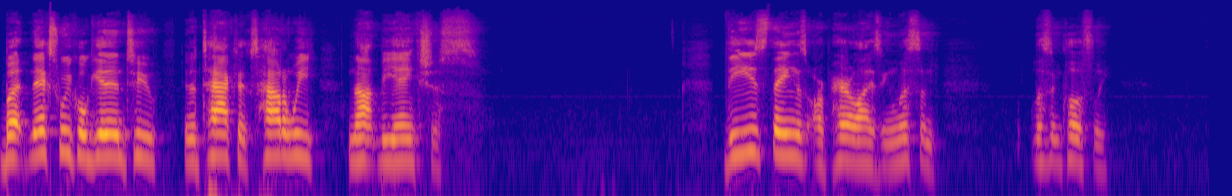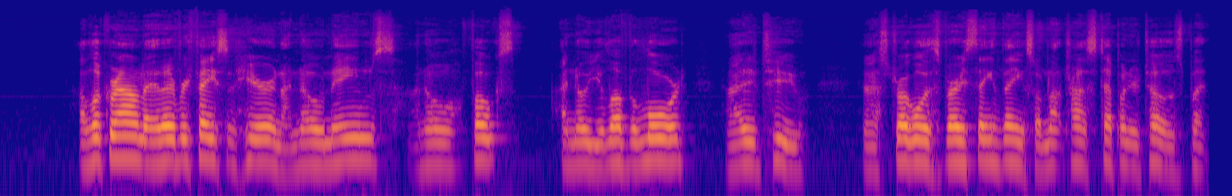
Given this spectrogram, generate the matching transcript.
but next week we'll get into the tactics. How do we not be anxious? These things are paralyzing. Listen, listen closely. I look around at every face in here and I know names. I know folks. I know you love the Lord, and I do too. And I struggle with this very same thing, so I'm not trying to step on your toes. But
